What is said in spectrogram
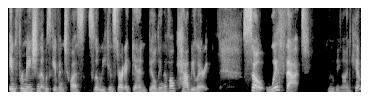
information that was given to us so that we can start again building the vocabulary. So, with that, moving on, Kim.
